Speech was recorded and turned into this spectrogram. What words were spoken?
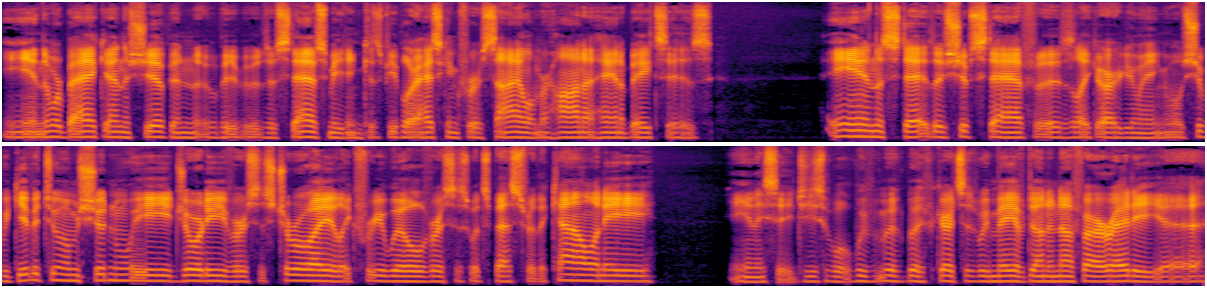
And then we're back on the ship and the staff's meeting because people are asking for asylum, or Hannah, Hannah Bates is. And the sta- the ship staff is like arguing, well, should we give it to him? Shouldn't we? Geordi versus Troi, like free will versus what's best for the colony. And they say, geez, well, we've, Picard says, we may have done enough already. Uh,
